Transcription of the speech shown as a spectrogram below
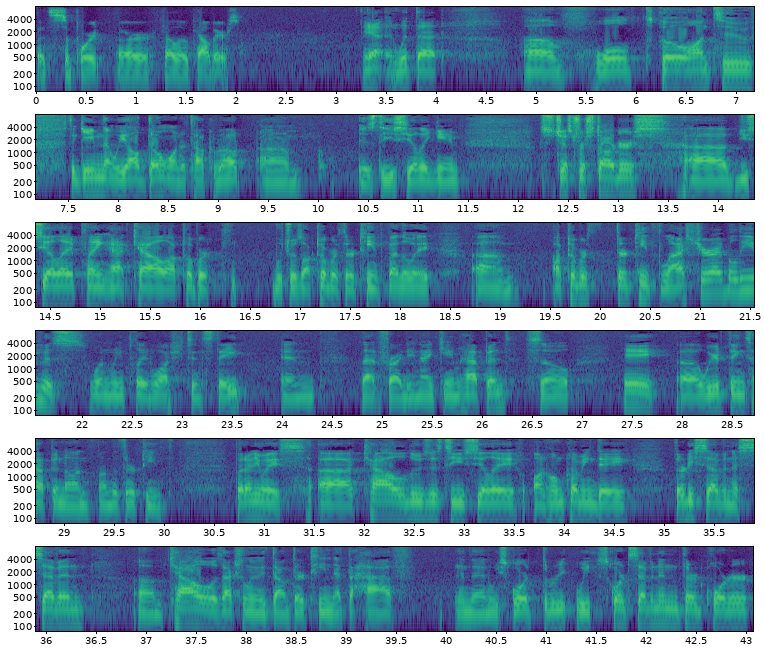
let's support our fellow Cal Bears. Yeah, and with that Um, we'll go on to the game that we all don't want to talk about. Um, is the UCLA game. So just for starters, uh, UCLA playing at Cal October, which was October 13th, by the way. Um, October 13th last year, I believe, is when we played Washington State, and that Friday night game happened. So, hey, uh, weird things happen on, on the 13th. But anyways, uh, Cal loses to UCLA on homecoming day, 37 to seven. Um, Cal was actually down 13 at the half, and then we scored three. We scored seven in the third quarter,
